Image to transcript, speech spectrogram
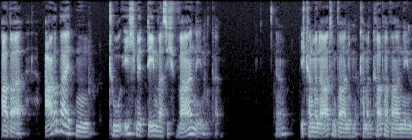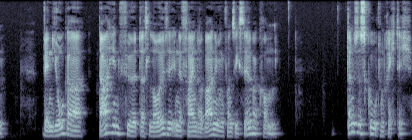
Aber arbeiten tue ich mit dem, was ich wahrnehmen kann. Ja? Ich kann meinen Atem wahrnehmen, kann meinen Körper wahrnehmen. Wenn Yoga dahin führt, dass Leute in eine feinere Wahrnehmung von sich selber kommen, dann ist es gut und richtig.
